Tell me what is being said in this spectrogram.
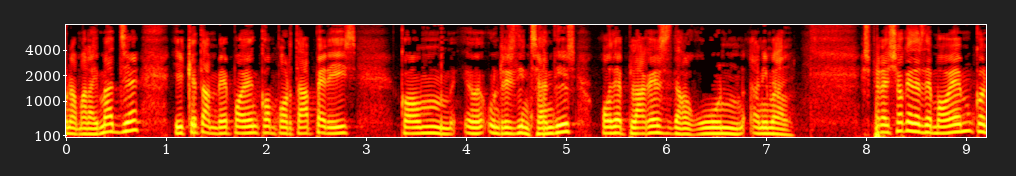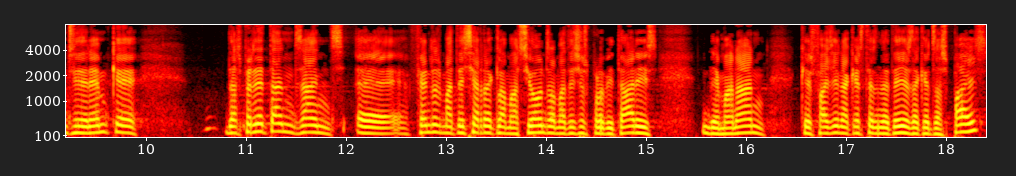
una mala imatge i que també poden comportar perills com eh, un risc d'incendis o de plagues d'algun animal. És per això que des de Movem considerem que després de tants anys eh, fent les mateixes reclamacions als mateixos propietaris demanant que es facin aquestes neteges d'aquests espais,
